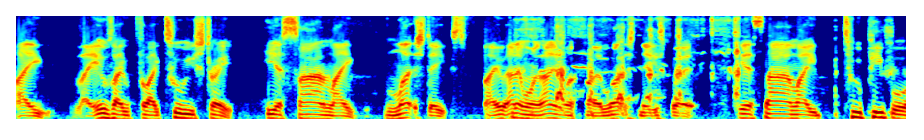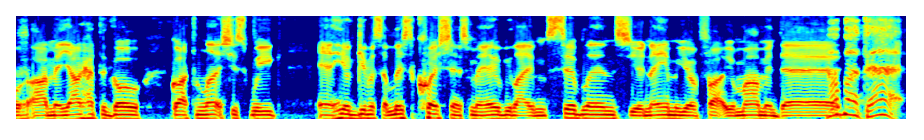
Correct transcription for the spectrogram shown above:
like like it was like for like two weeks straight. He assigned like lunch dates. Like I didn't want I didn't want to call lunch dates, but he assigned like two people. Uh, man, y'all have to go go out to lunch this week. And he'll give us a list of questions, man. It'll be like siblings, your name, your your mom and dad How about that?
